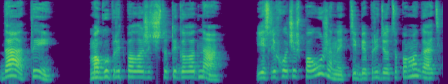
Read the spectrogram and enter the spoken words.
«Да, ты. Могу предположить, что ты голодна. Если хочешь поужинать, тебе придется помогать.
